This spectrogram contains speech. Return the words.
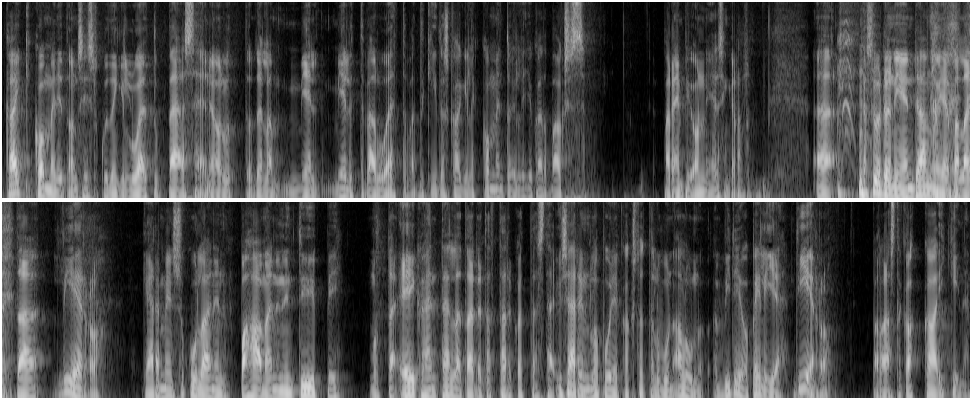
kaikki kommentit on siis kuitenkin luettu päässä ja ne on ollut todella miel- miellyttävää luettavaa, että kiitos kaikille kommentoijille joka tapauksessa. Parempi onni ensi kerralla. Äh, Kasudonien dangoja laittaa Liero, kärmeen sukulainen pahamainen tyyppi, mutta eiköhän tällä taideta tarkoittaa sitä Ysärin lopun ja 2000-luvun alun videopeliä Liero, parasta kakkaa ikinä.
